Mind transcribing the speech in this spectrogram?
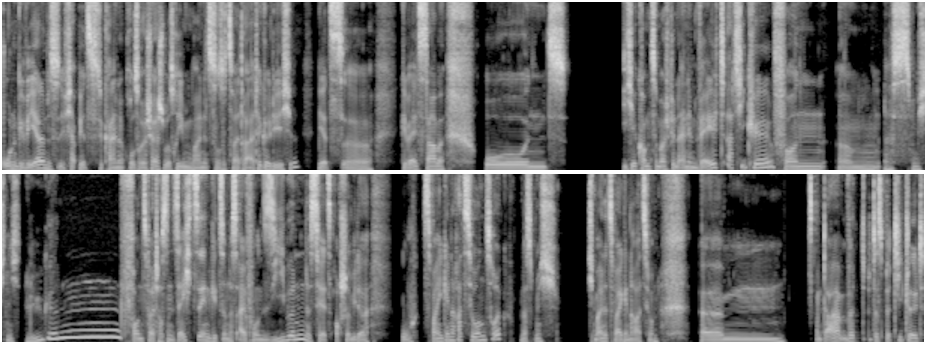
ohne Gewehr, ich habe jetzt keine große Recherche betrieben, waren jetzt nur so zwei, drei Artikel, die ich jetzt äh, gewälzt habe. Und hier kommt zum Beispiel in einem Weltartikel von, ähm, lass mich nicht lügen, von 2016 geht es um das iPhone 7. Das ist ja jetzt auch schon wieder uh, zwei Generationen zurück. Lass mich, ich meine zwei Generationen. Ähm, und da wird das betitelt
